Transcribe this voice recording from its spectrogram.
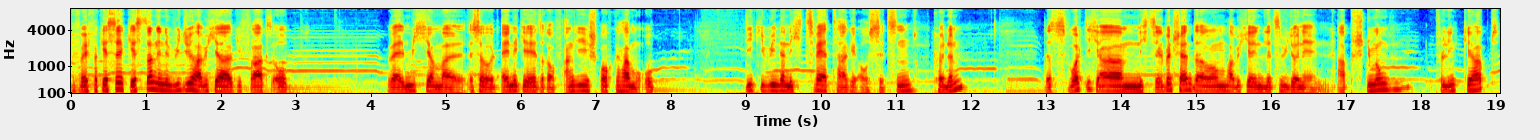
Bevor ich vergesse, gestern in dem Video habe ich ja gefragt, ob, weil mich ja mal, also einige darauf angesprochen haben, ob die Gewinner nicht zwei Tage aussetzen können. Das wollte ich ähm, nicht selber entscheiden, darum habe ich ja im letzten Video eine Abstimmung verlinkt gehabt.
